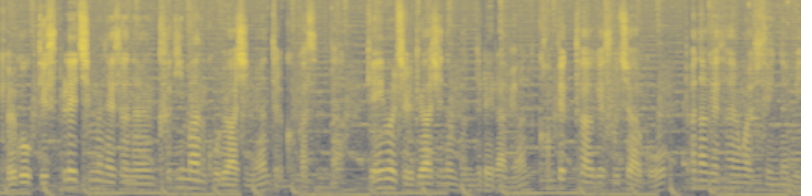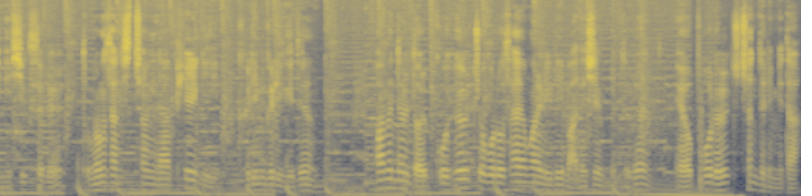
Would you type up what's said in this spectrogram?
결국 디스플레이 측면에서는 크기만 고려하시면 될 것 같습니다. 게임을 즐겨 하시는 분들이라면 컴팩트하게 소지하고 편하게 사용할 수 있는 미니 6를 동영상 시청이나 필기, 그림 그리기 등 화면을 넓고 효율적으로 사용할 일이 많으실 분들은 에어4를 추천드립니다.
